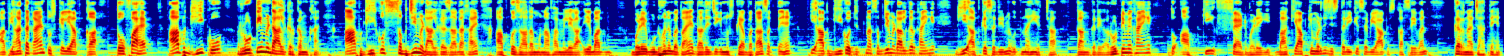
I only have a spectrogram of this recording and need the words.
आप यहाँ तक आए तो उसके लिए आपका तोहफा है। आप घी को रोटी में डालकर कम खाएँ। आप घी को सब्ज़ी में डालकर ज़्यादा खाएँ, आपको ज़्यादा मुनाफा मिलेगा। ये बात बड़े बूढ़ों ने बताएँ दादाजी के नुस्खे आप बता सकते हैं कि आप घी को जितना सब्ज़ी में डालकर खाएँगे, घी आपके शरीर में उतना ही अच्छा काम करेगा। रोटी में खाएँगे तो आपकी फैट बढ़ेगी। बाकी आपकी मर्ज़ी, जिस तरीके से भी आप इसका सेवन करना चाहते हैं।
